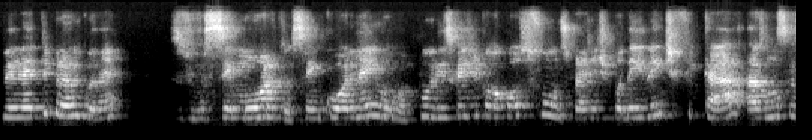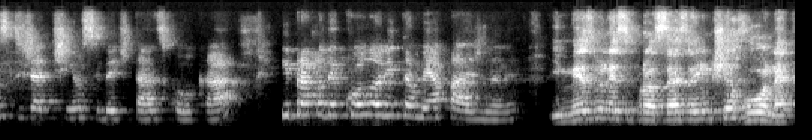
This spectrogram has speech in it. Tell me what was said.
preto e branco, né? Você morto, sem cor nenhuma. Por isso que a gente colocou os fundos, para a gente poder identificar as músicas que já tinham sido editadas, colocar, e para poder colorir também a página, né? E mesmo nesse processo a gente errou, né?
